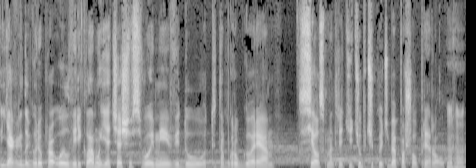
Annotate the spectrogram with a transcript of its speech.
я когда говорю про OLV рекламу, я чаще всего имею в виду, ты там, грубо говоря, сел смотреть ютубчик, у тебя пошел прирол. Мгм.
